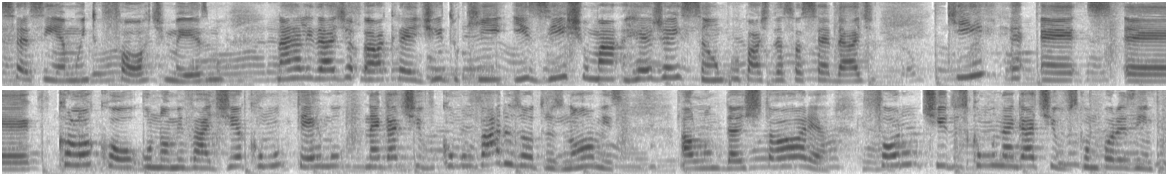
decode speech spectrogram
Ser assim, é muito forte mesmo. Na realidade, eu acredito que existe uma rejeição por parte da sociedade que é, é, é colocou o nome vadia como um termo negativo, como vários outros nomes ao longo da história foram tidos como negativos, como por exemplo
